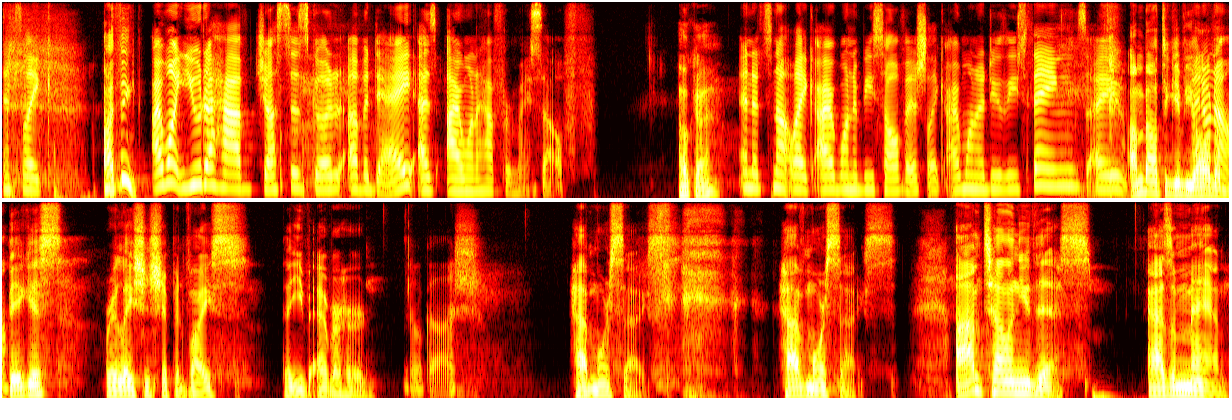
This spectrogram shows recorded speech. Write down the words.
It's like I think I want you to have just as good of a day as I want to have for myself. Okay. And it's not like I want to be selfish. Like I want to do these things. I I'm about to give you I all don't the know. biggest relationship advice that you've ever heard. oh gosh. Have more sex. Have more sex. I'm telling you this as a man,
